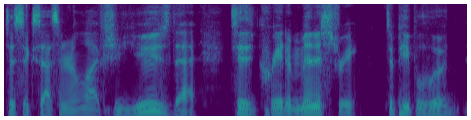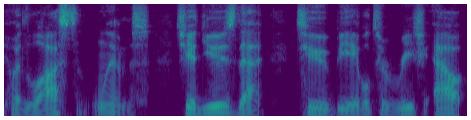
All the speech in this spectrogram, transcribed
to success in her life. She used that to create a ministry to people who had, who had lost limbs. She had used that to be able to reach out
